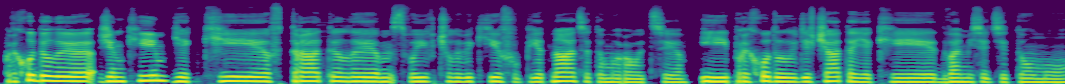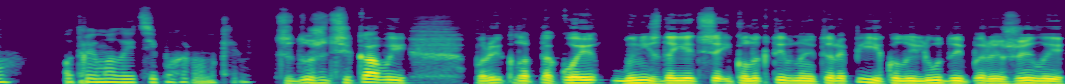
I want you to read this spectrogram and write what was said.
Приходили жінки, які втратили своїх чоловіків у 15-му році, і приходили дівчата, які два місяці тому отримали ці похоронки. Це дуже цікавий приклад такої, мені здається, і колективної терапії, коли люди пережили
